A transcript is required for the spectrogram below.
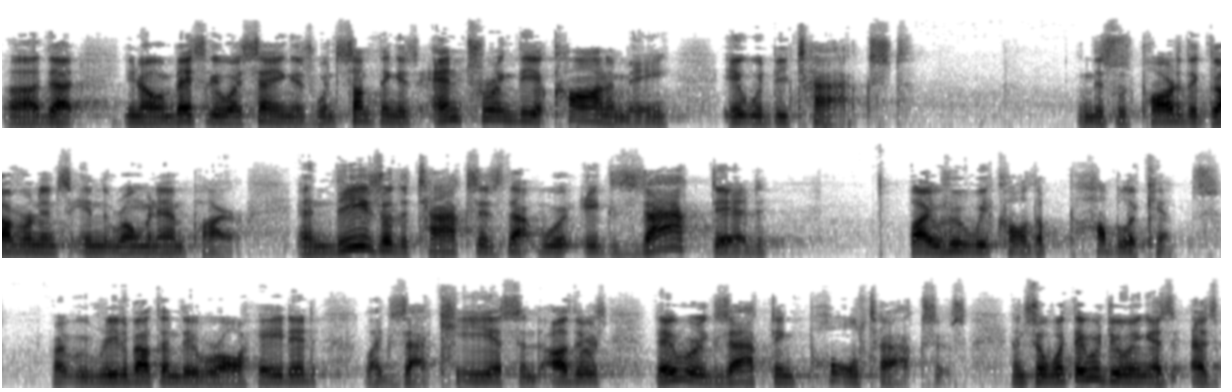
uh, that, you know, and basically what I'm saying is when something is entering the economy, it would be taxed. And this was part of the governance in the Roman Empire. And these are the taxes that were exacted by who we call the publicans. Right? We read about them, they were all hated, like Zacchaeus and others. They were exacting poll taxes. And so what they were doing is as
